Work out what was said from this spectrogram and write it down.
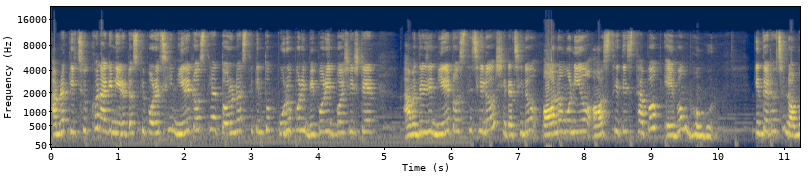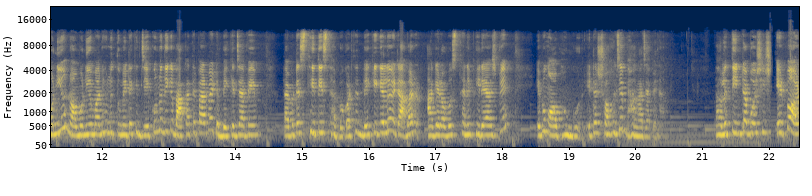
আমরা কিছুক্ষণ আগে নিরেটস্থি পড়েছি। নিরেটস্থি আর তরুণাস্থি কিন্তু পুরোপুরি বিপরীত বৈশিষ্ট্যের। আমাদের যে নিরেটস্থি ছিল, সেটা ছিল অনমনীয়, অস্থিতিস্থাপক এবং ভঙ্গুর। কিন্তু এটা হচ্ছে নমনীয়। নমনীয় মানে হলো তুমি এটাকে যে কোনো দিকে বাঁকাতে পারবে, এটা বেঁকে যাবে। তারপর এটা স্থিতিস্থাপক, অর্থাৎ বেঁকে গেলেও এটা আবার আগের অবস্থানে ফিরে আসবে। এবং অভঙ্গুর। এটা সহজে ভাঙা যাবে না। তাহলে তিনটা বৈশিষ্ট্য। এরপর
